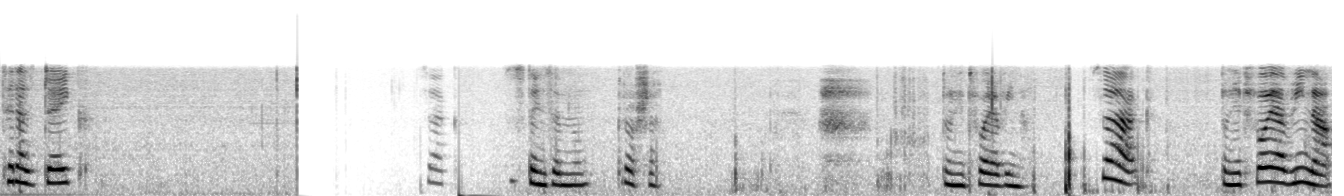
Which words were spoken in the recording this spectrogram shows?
Teraz Jake. Zak, zostań ze mną, proszę. To nie twoja wina. Zak, to nie twoja wina.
